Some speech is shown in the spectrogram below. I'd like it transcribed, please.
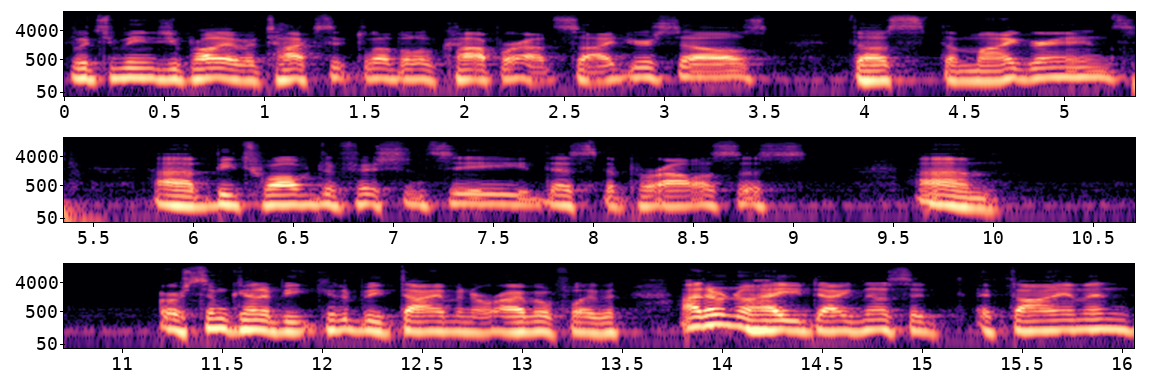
which means you probably have a toxic level of copper outside your cells, thus the migraines. Uh, B12 deficiency, thus the paralysis. Um, or some kind of B, could it be thiamine or riboflavin? I don't know how you diagnose a, a thiamine,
